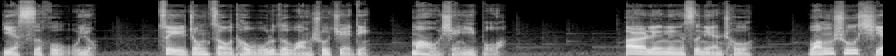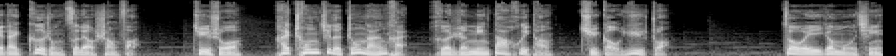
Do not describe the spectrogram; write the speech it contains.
也似乎无用，最终走投无路的王叔决定冒险一搏。二零零四年初，王叔携带各种资料上访，据说还冲击了中南海和人民大会堂去告御状。作为一个母亲，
